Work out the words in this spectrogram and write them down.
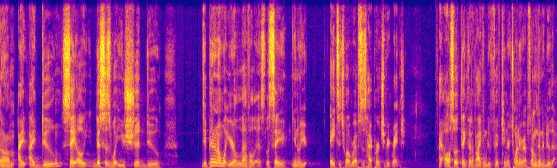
um, I, I do say, oh, this is what you should do, depending on what your level is. Let's say, you know, your eight to 12 reps is hypertrophy range. I also think that if I can do 15 or 20 reps, I'm going to do that.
